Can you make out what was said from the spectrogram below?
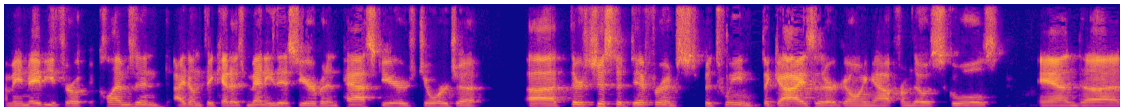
I mean, maybe you throw Clemson. I don't think had as many this year, but in past years, Georgia. Uh, there's just a difference between the guys that are going out from those schools and uh,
